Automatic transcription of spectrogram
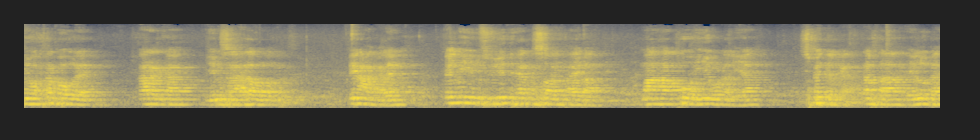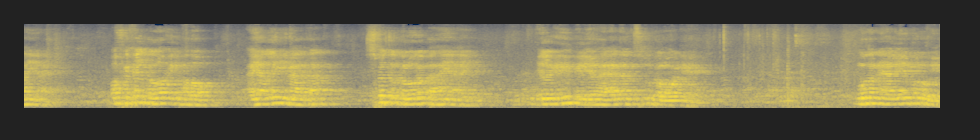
iyo waxtarba u leh qaranka iyo maslaxada ummadda dhinaca kale xilka iyo mas'uuliyadda heer kastoo ay tahayba ma aha kuwa iyagu dhaliya isbeddelka dhabta ah ee loo baahan yahay qofka xilka loo igmado ayaa la yimaada isbeddelka looga baahan yahay in laga hirgeliyo hay'adda mas'uulka looga dhigay mudan aaliye marooye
